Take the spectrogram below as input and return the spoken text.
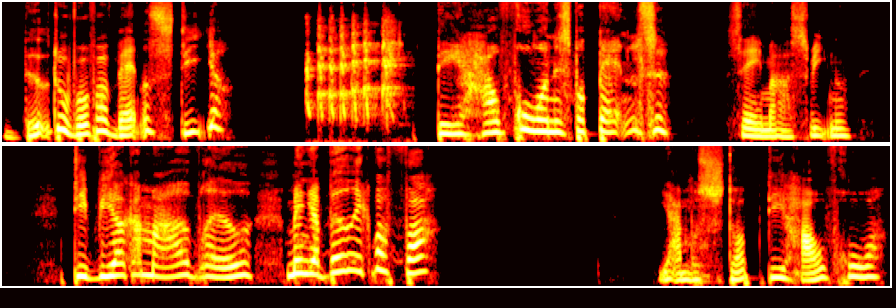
Ved du, hvorfor vandet stiger? Det er havfruernes forbandelse, sagde marsvinet. De virker meget vrede, men jeg ved ikke hvorfor. Jeg må stoppe de havfruer,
